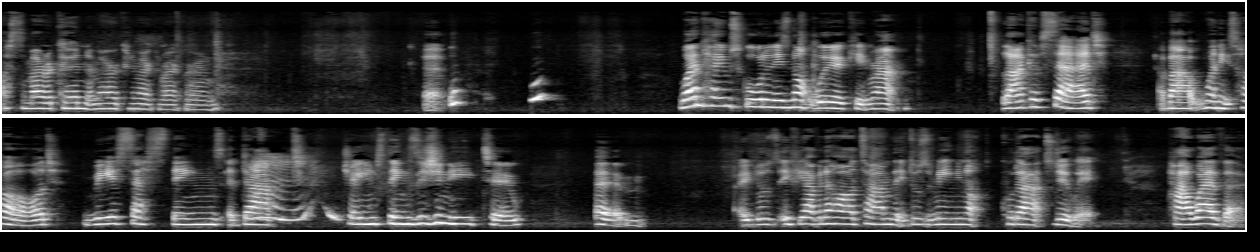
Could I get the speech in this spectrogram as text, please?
Last American, American, American, American. Uh, ooh. When homeschooling is not working, right? Like I've said, about when it's hard, reassess things, adapt, change things as you need to. Um, it does. If you're having a hard time, that it doesn't mean you're not cut out to do it. However,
